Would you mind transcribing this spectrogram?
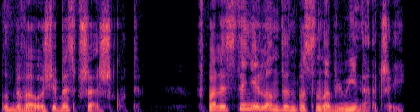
odbywało się bez przeszkód. W Palestynie Londyn postanowił inaczej.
